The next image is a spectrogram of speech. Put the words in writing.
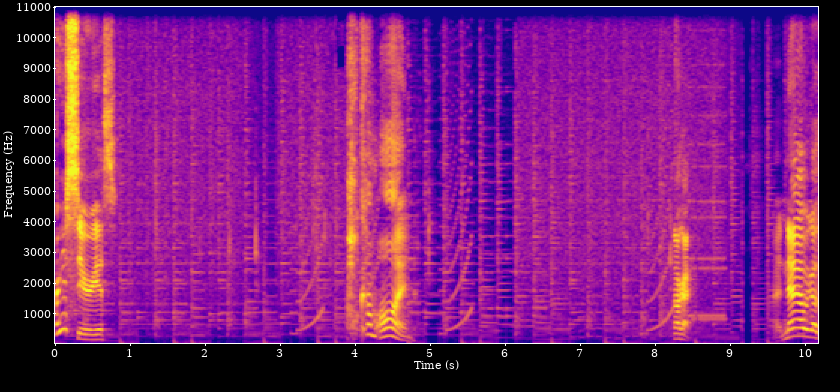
Are you serious? Oh, come on. Okay. And now we go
